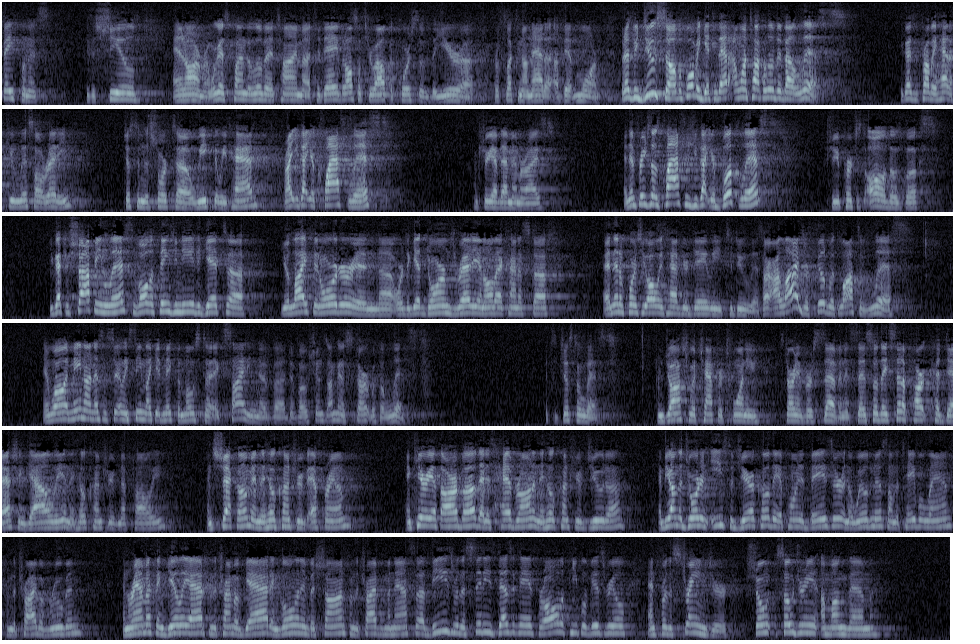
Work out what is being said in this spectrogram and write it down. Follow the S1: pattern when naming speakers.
S1: faithfulness is a shield and an armor. We're going to spend a little bit of time uh, today, but also throughout the course of the year, uh, reflecting on that a, a, bit more. But as we do so, before we get to that, I want to talk a little bit about lists. You guys have probably had a few lists already, just in the short uh, week that we've had. Right? You got your class list. I'm sure you have that memorized. And then for each of those classes, you got your book list. I'm sure you purchased all of those books. You got your shopping list of all the things you need to get uh, your life in order and uh, or to get dorms ready and all that kind of stuff. And then, of course, you always have your daily to-do list. Our, our lives are filled with lots of lists. And while it may not necessarily seem like it make the most uh, exciting of uh, devotions, I'm going to start with a list. It's just a list. From Joshua chapter 20, starting in verse 7. It says, So they set apart Kadesh in Galilee in the hill country of Naphtali, and Shechem in the hill country of Ephraim, and Kiriath Arba, that is Hebron, in the hill country of Judah. And beyond the Jordan east of Jericho, they appointed Bezer in the wilderness on the tableland from the tribe of Reuben, and Ramoth and Gilead from the tribe of Gad, and Golan and Bashan from the tribe of Manasseh. These were the cities designated for all the people of Israel and for the stranger sojourning among them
